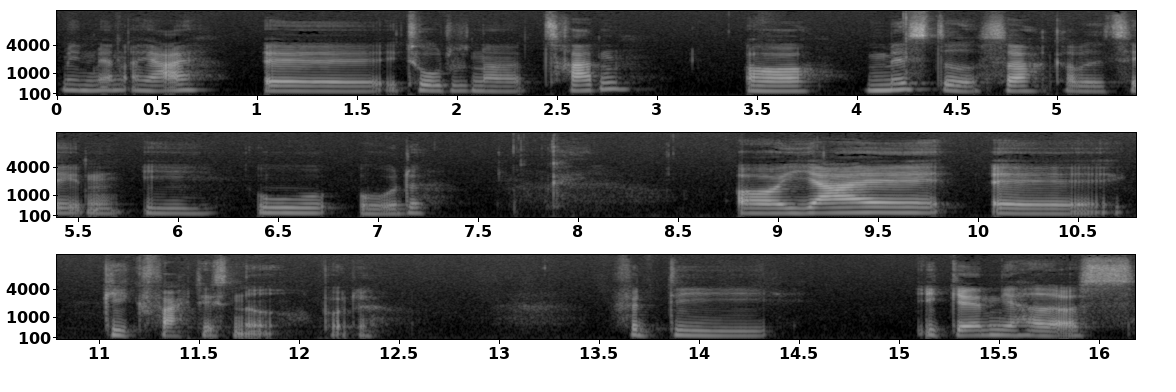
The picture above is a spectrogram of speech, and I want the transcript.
min mand og jeg, øh, i 2013, og mistede så graviditeten i uge 8. Okay. Og jeg øh, gik faktisk ned på det. Fordi igen, jeg havde også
